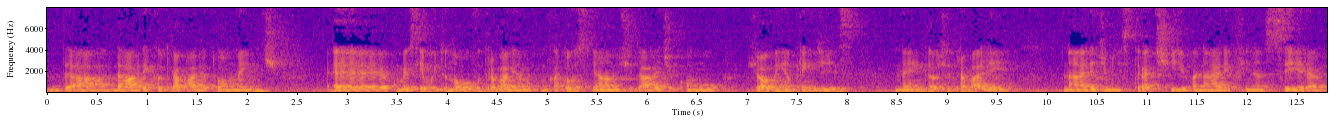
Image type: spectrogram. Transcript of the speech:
da, da área que eu trabalho atualmente. É, eu comecei muito novo, trabalhando com 14 anos de idade como jovem aprendiz, né? Então eu já trabalhei na área administrativa, na área financeira,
